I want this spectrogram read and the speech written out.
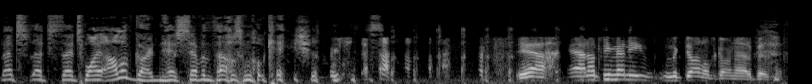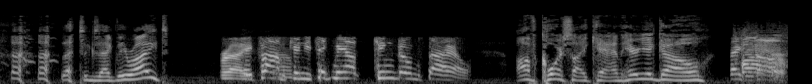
That's that's that's why Olive Garden has seven thousand locations. Yeah, yeah. I don't see many McDonald's going out of business. that's exactly right. Right. Hey, Tom, Um, can you take me out Kingdom style? Of course I can. Here you go. Thanks, Tom.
